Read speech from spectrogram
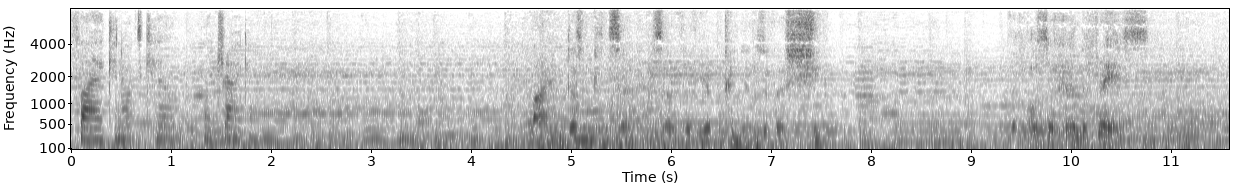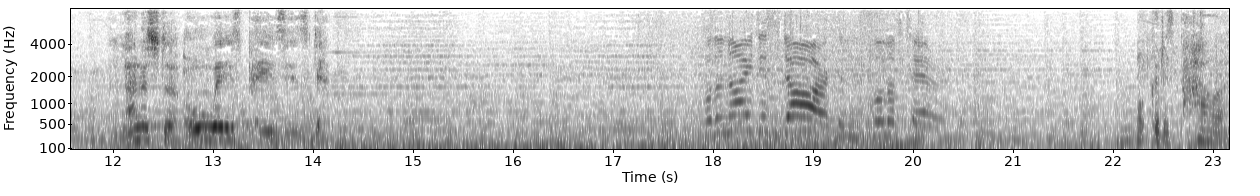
Fire cannot kill a dragon. Lion doesn't concern himself with the opinions of a sheep. I've also heard the phrase a Lannister always pays his debt. For the night is dark and full of terror. What good is power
